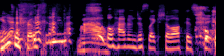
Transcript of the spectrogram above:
and yeah. some protein. wow. We'll have him just like show off his face.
